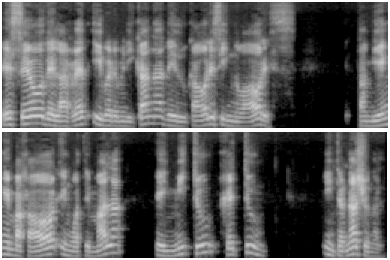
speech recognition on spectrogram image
Es CEO de la Red Iberoamericana de Educadores Innovadores. También embajador en Guatemala en Me2 G2 International.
